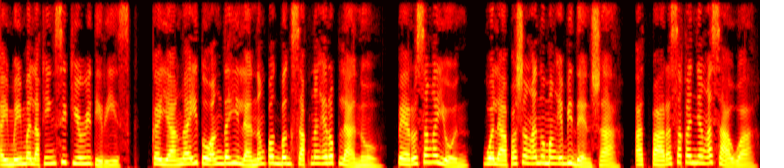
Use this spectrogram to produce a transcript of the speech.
ay may malaking security risk. Kaya nga ito ang dahilan ng pagbagsak ng eroplano. Pero sa ngayon, wala pa siyang anumang ebidensya. At para sa kanyang asawa,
